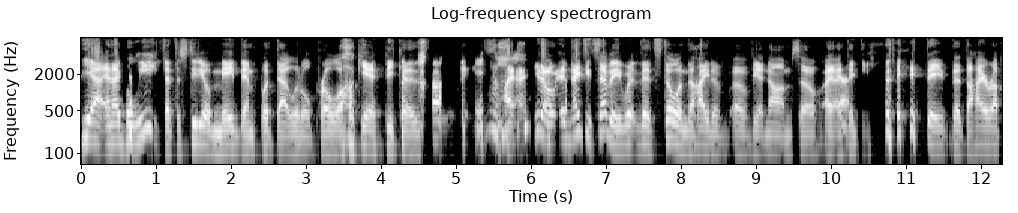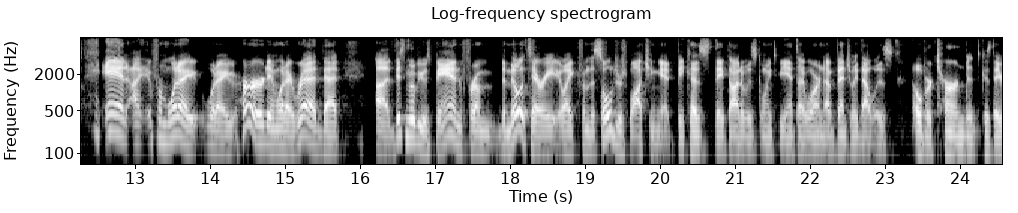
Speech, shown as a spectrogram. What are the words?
Yeah, and I believe that the studio made them put that little prologue in because, I, you know, in 1970, we're- that's still in the height of, of Vietnam. So I, I think the, they that the higher ups and I, from what I what I heard and what I read that. Uh, this movie was banned from the military, like from the soldiers watching it, because they thought it was going to be anti-war, and eventually that was overturned because they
